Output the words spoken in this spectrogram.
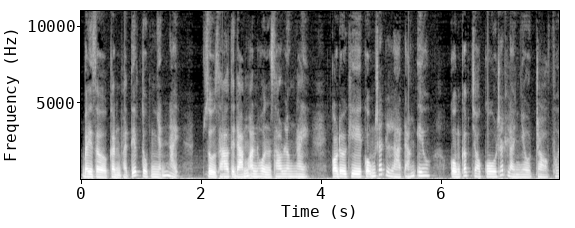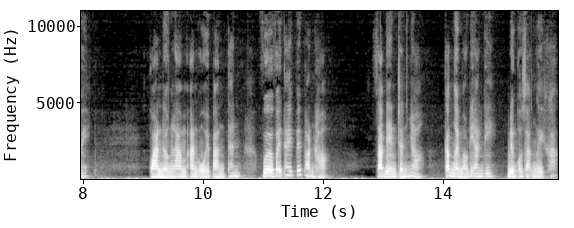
Bây giờ cần phải tiếp tục nhẫn nại. Dù sao thì đám ăn hồn sau lưng này có đôi khi cũng rất là đáng yêu, cung cấp cho cô rất là nhiều trò vui. Quan hướng làm an ủi bản thân, vừa vẫy thay với bọn họ. Sắp đến trấn nhỏ, các người mau đi ăn đi, đừng có dạng người khác.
